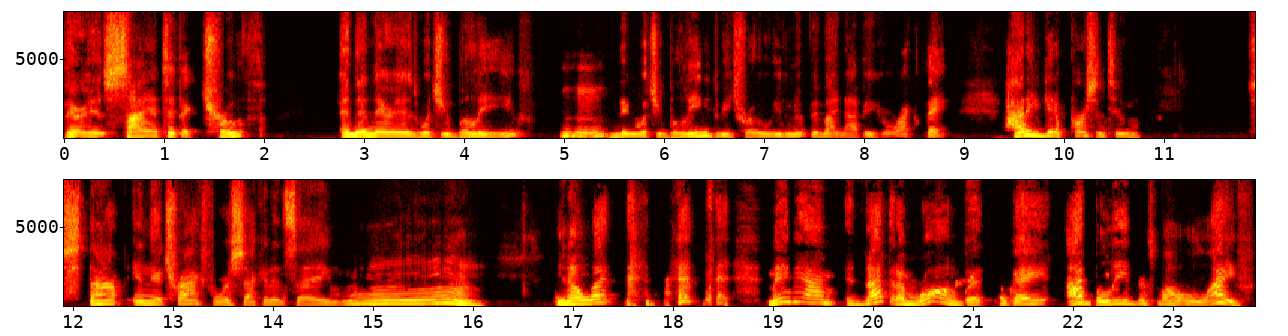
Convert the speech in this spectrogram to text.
there is scientific truth, and then there is what you believe. Mm-hmm. Maybe what you believe to be true, even if it might not be the correct thing. How do you get a person to stop in their tracks for a second and say, mm, you know what? Maybe I'm not that I'm wrong, but okay, I believe this my whole life.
